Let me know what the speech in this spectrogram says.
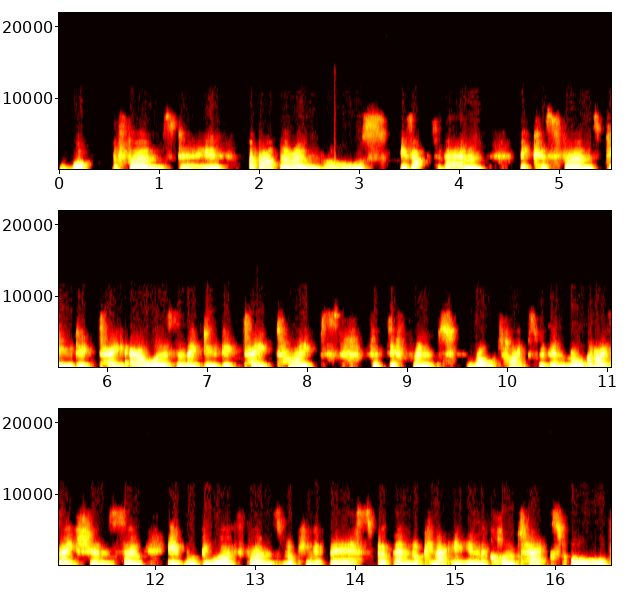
What the firms do about their own rules is up to them because firms do dictate hours and they do dictate types for different role types within an organisation. So it would be worth firms looking at this, but then looking at it in the context of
